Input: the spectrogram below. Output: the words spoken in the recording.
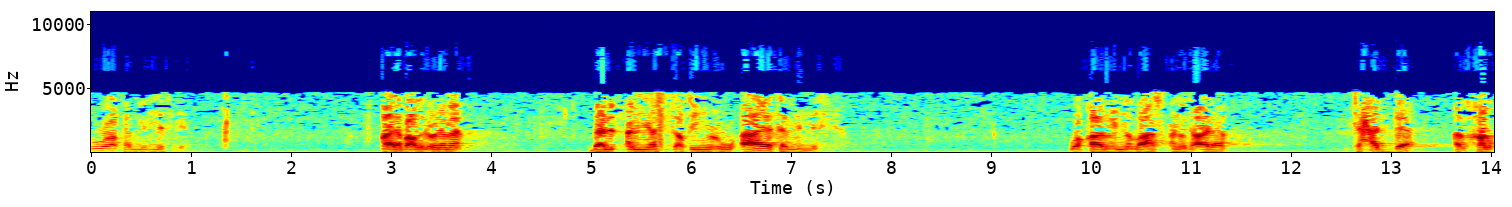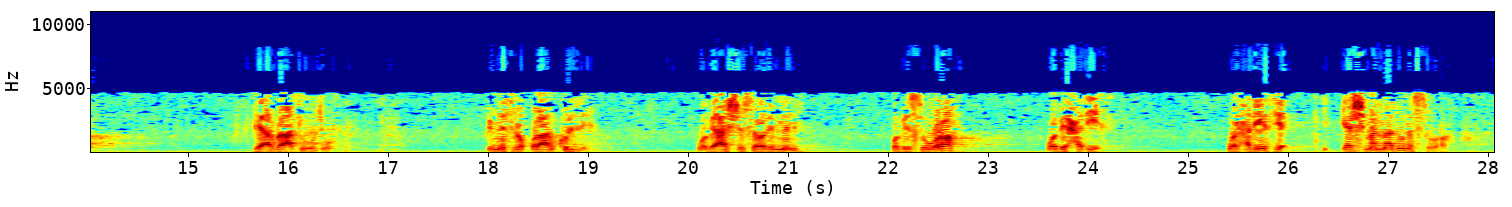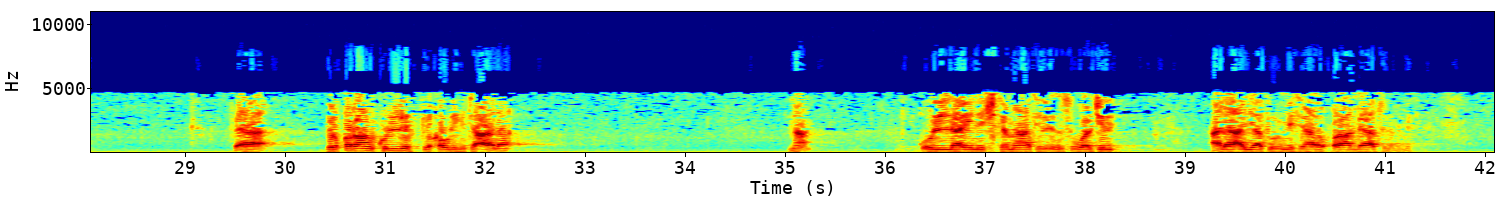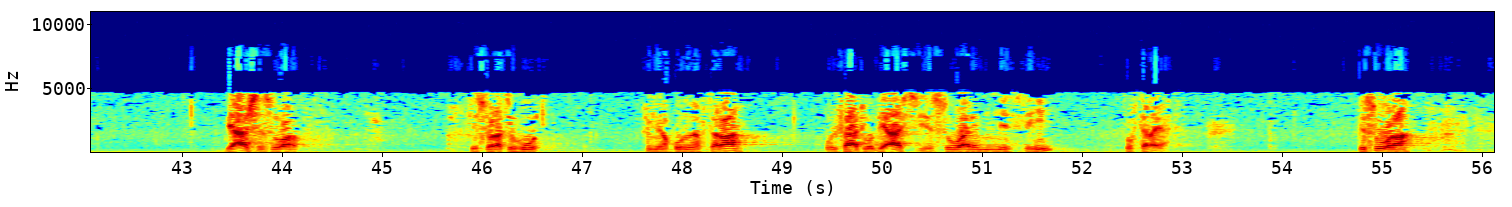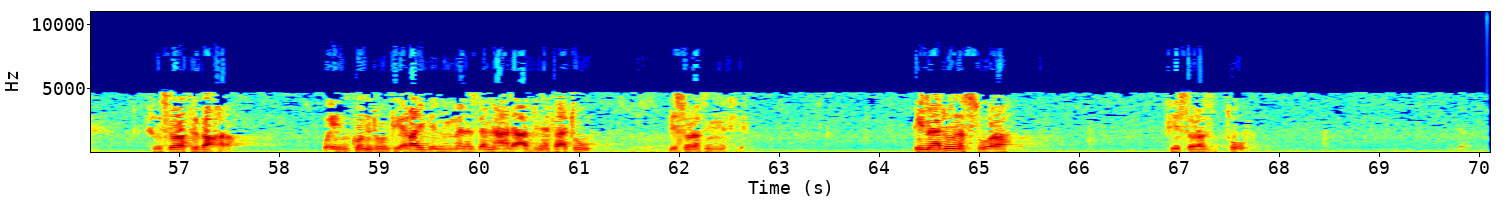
صورة من مثله. قال بعض العلماء بل أن يستطيعوا آية من مثله. وقالوا إن الله سبحانه وتعالى تحدى الخلق بأربعة وجوه بمثل القرآن كله وبعشر سور منه وبسورة وبحديث. والحديث يشمل ما دون السورة. فبالقرآن كله في قوله تعالى نعم. قل لئن اجتمعت الإنس والجن على أن يأتوا بمثل هذا القرآن لا يأتون بمثله. بعشر سور في سورة هود هم يقولون افتراه؟ قل فاتوا بعشر سور مثله مفتريات. بسورة في سورة البقرة وإن كنتم في ريب مما نزلنا على عبدنا فأتوا بسورة مثله. بما دون السورة في سورة الطور.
